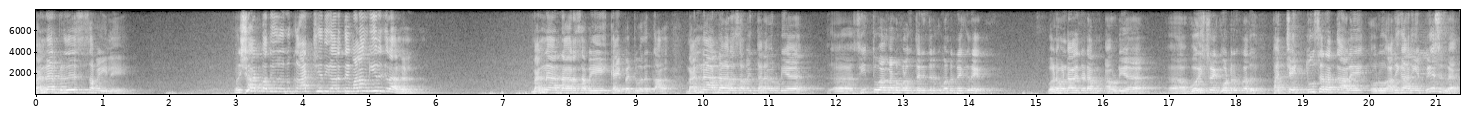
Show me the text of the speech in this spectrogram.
மன்னர் பிரதேச சபையிலே ரிஷாட் பதிவுக்கு ஆட்சி அதிகாரத்தை வழங்கி இருக்கிறார்கள் மன்னார் நகர சபையை கைப்பற்றுவதற்காக மன்னார் நகர சபை தலைவருடைய சீத்துவங்கள் உங்களுக்கு தெரிந்திருக்கும் என்று நினைக்கிறேன். வேணுமென்றால் என்னிடம் அவருடைய வாய்ஸ் ரெக்கார்ட் இருக்கிறது. பச்சை தூசணத்தாலே ஒரு அதிகாரியை பேசுகிறார்.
